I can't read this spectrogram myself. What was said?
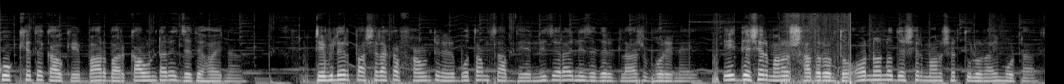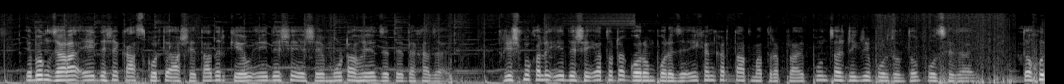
কোক খেতে কাউকে বারবার কাউন্টারে যেতে হয় না। টেবিলের পাশে রাখা ফাউন্টেনের বোতাম চাপ দিয়ে নিজেরাই নিজেদের গ্লাস ভরে নেয়। এই দেশের মানুষ সাধারণত অন্যান্য দেশের মানুষের তুলনায় মোটা এবং যারা এই দেশে কাজ করতে আসে, তাদেরকেও এই দেশে এসে মোটা হয়ে যেতে দেখা যায়। গ্রীষ্মকালে এ দেশে এতটা গরম পড়ে যে এখানকার তাপমাত্রা প্রায় পঞ্চাশ ডিগ্রি পর্যন্ত পৌঁছে যায়। তখন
